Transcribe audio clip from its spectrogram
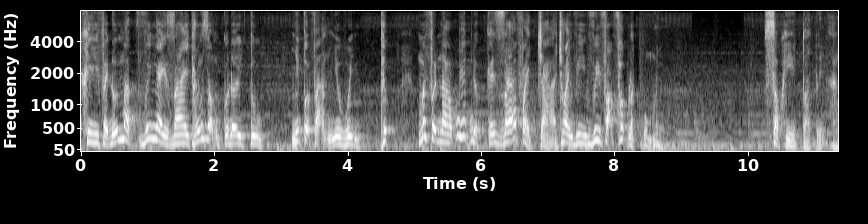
khi phải đối mặt với ngày dài tháng rộng của đời tù, những tội phạm như Huỳnh, Thức mới phần nào biết được cái giá phải trả cho hành vi vi phạm pháp luật của mình. Sau khi tòa tuyên án,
